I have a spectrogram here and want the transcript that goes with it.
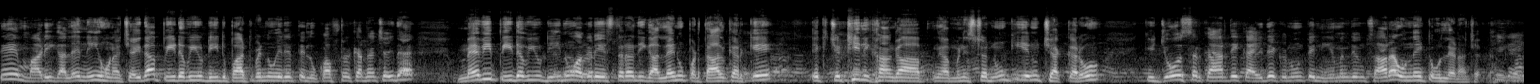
ਤੇ ਮਾੜੀ ਗੱਲ ਇਹ ਨਹੀਂ ਹੋਣਾ ਚਾਹੀਦਾ। ਡੀ ਡਿਪਾਰਟਮੈਂਟ ਨੂੰ ਇਹਦੇ ਤੇ ਲੁੱਕ ਆਫਟਰ ਕਰਨਾ ਚਾਹੀਦਾ ਹੈ। ਮੈਂ ਵੀ ਡੀ ਨੂੰ ਅਗਰ ਇਸ ਤਰ੍ਹਾਂ ਦੀ ਗੱਲ ਹੈ, ਇਹਨੂੰ ਪੜਤਾਲ ਕਰਕੇ ਇੱਕ ਚਿੱਠੀ ਲਿਖਾਂਗਾ ਮਿਨਿਸਟਰ ਨੂੰ ਕਿ ਇਹਨੂੰ ਚੈੱਕ ਕਰੋ ਕਿ ਜੋ ਸਰਕਾਰ ਦੇ ਕਾਇਦੇ ਕਾਨੂੰਨ ਤੇ ਨਿਯਮਾਂ ਦੇ ਅਨੁਸਾਰ ਆ, ਉਹਨਾਂ ਹੀ ਟੋਲ ਲੈਣਾ ਚਾਹੀਦਾ।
